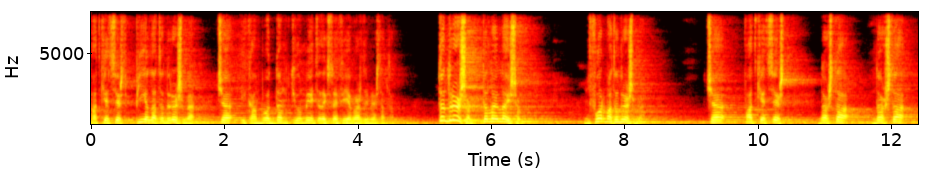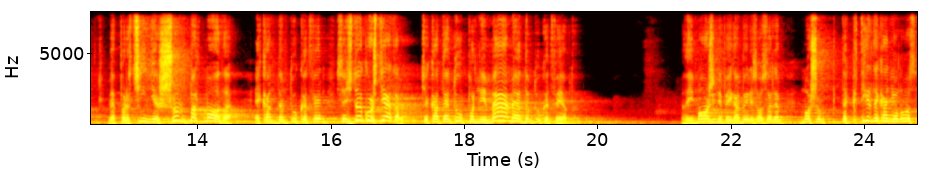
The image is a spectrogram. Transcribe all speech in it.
fatkeqësisht pjella të ndryshme që i kanë bërë dëm këtij umeti dhe kësaj feje vazhdimisht ato. Të ndryshëm, të lloj-llojshëm, në forma të ndryshme që fatkeqësisht ndoshta ndoshta me përqindje shumë më të madhe e kanë dëmtu këtë fe se çdo kush tjetër që kanë tentu përnime me e dëmtu këtë fe apo. Dhe imazhin e pejgamberit sallallahu alajhi wasallam më shumë të këtillët e kanë njollos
